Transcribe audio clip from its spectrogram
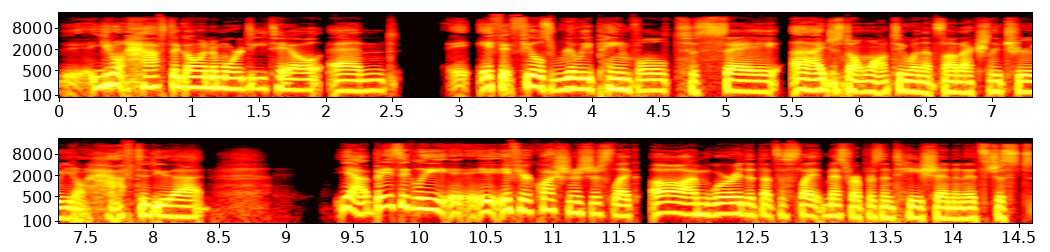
you don't have to go into more detail and if it feels really painful to say i just don't want to when that's not actually true you don't have to do that yeah basically i- i- if your question is just like oh i'm worried that that's a slight misrepresentation and it's just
